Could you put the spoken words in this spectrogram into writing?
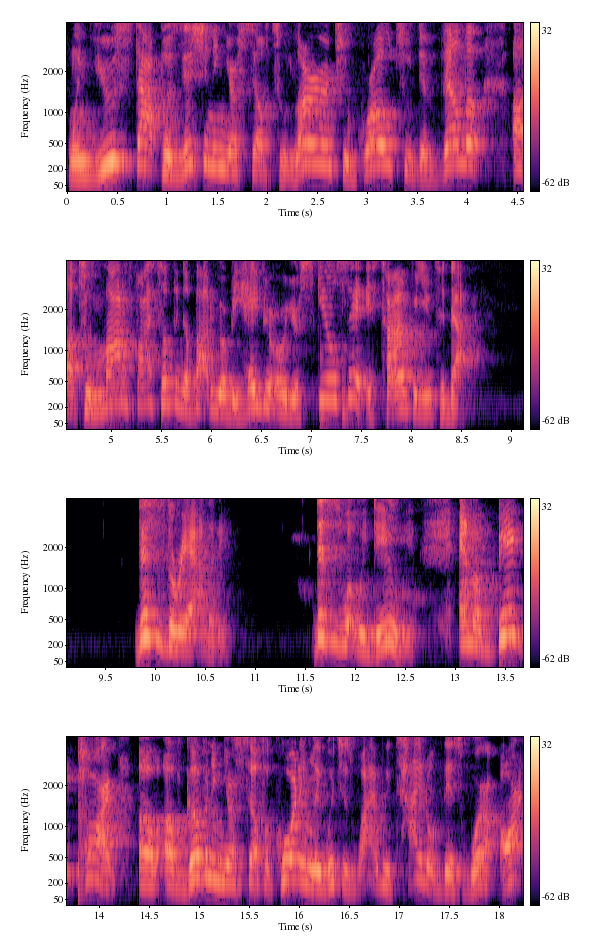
When you stop positioning yourself to learn, to grow, to develop, uh, to modify something about your behavior or your skill set, it's time for you to die. This is the reality. This is what we deal with. And a big part of, of governing yourself accordingly, which is why we titled this Where Art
